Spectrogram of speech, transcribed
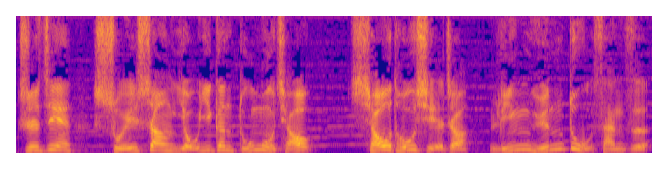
只见水上有一根独木桥，桥头写着“凌云渡”三字。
